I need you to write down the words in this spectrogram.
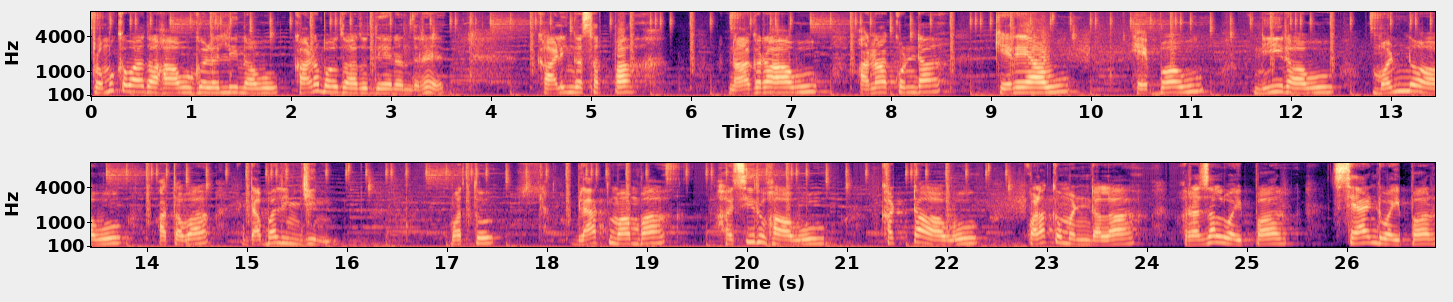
ಪ್ರಮುಖವಾದ ಹಾವುಗಳಲ್ಲಿ ನಾವು ಕಾಣಬಹುದಾದದ್ದೇನೆಂದರೆ ಕಾಳಿಂಗ ಸರ್ಪ, ನಾಗರ ಹಾವು, ಅನಾಕೊಂಡ, ಕೆರೆ ಹಾವು, ಹೆಬ್ಬಾವು, ನೀರಾವು, ಮಣ್ಣು ಹಾವು ಅಥವಾ ಡಬಲ್ ಇಂಜಿನ್ ಮತ್ತು ಬ್ಲ್ಯಾಕ್ ಮಾಂಬಾ ಹಸಿರು ಹಾವು, ಕಟ್ಟ ಹಾವು ಕೊಳಕಮಂಡಲ ರಜಲ್ ವೈಪರ್ ಸ್ಯಾಂಡ್ ವೈಪರ್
